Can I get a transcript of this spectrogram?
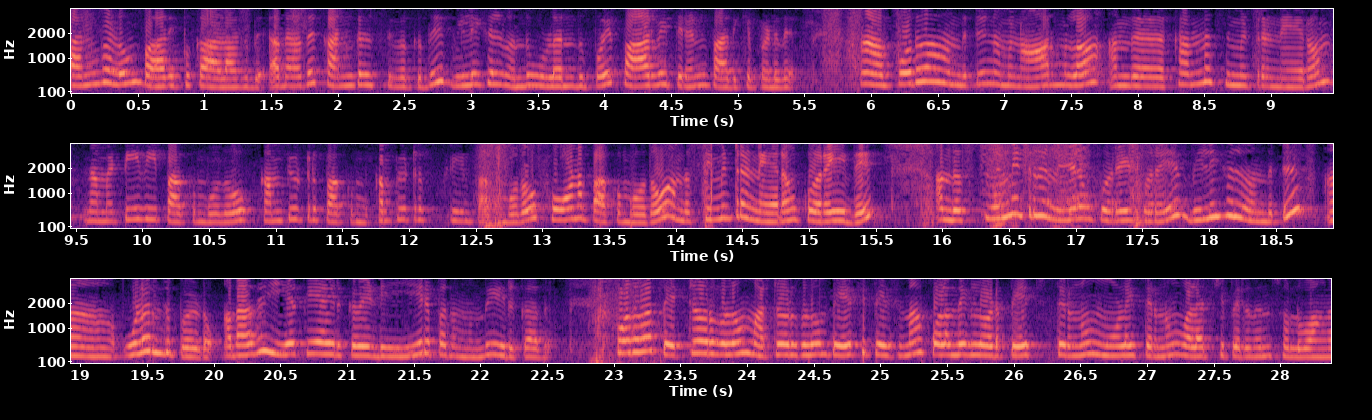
கண்களும் பாதிப்புக்கு ஆளாகுது. அதாவது கண்கள் சிவக்குது விழிகள் வந்து உலர்ந்து போய் பார்வை திறன் பாதிக்கப்படுது. பொதுவாக வந்துட்டு நம்ம நார்மலாக அந்த கண்ணை சிமிட்டுற நேரம் நம்ம டிவி பார்க்கும்போதோ கம்ப்யூட்டர் பார்க்கும் கம்ப்யூட்டர் ஸ்க்ரீன் பார்க்கும்போதோ ஃபோனை பார்க்கும்போதோ அந்த சிமிட்டுற நேரம் குறையுது. அந்த சிமிட்டுற நேரம் குறைய குறைய விழிகள் வந்துட்டு உலர்ந்து போயிடும். அதாவது இயற்கையாக இருக்க வேண்டிய ஈரப்பதம் வந்து இருக்காது. பொதுவாக பெற்றோர்களும் மற்றவர்களும் பேசி பேசி தான் குழந்தைகளோட பேச்சு திறனும் மூளைத்திறனும் வளர்ச்சி பெறுதுன்னு சொல்லுவாங்க.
